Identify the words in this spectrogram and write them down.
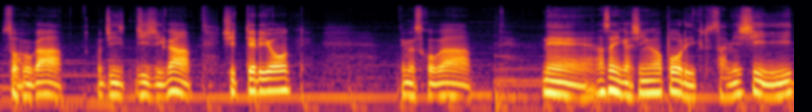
祖父がじじが知ってるよって。で息子がねえ朝日がシンガポール行くと寂しい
